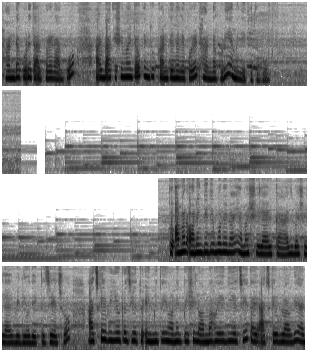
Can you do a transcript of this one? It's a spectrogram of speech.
ঠান্ডা করে তারপরে রাখব। আর বাকি সেমাইটাও কিন্তু কন্টেনারে করে ঠান্ডা করেই আমি রেখে দেবো। তো আমার অনেক দিদি বোনেরাই আমার সেলাইয়ের কাজ বা সেলাইয়ের ভিডিও দেখতে চেয়েছো। আজকের ভিডিওটা যেহেতু এমনিতেই অনেক বেশি লম্বা হয়ে গিয়েছে, তাই আজকের ব্লগে আর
